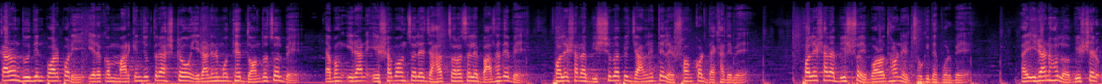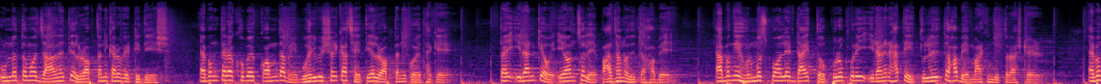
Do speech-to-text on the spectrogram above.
কারণ দুই দিন পর পরই এরকম মার্কিন যুক্তরাষ্ট্র ও ইরানের মধ্যে দ্বন্দ্ব চলবে এবং ইরান এসব অঞ্চলে জাহাজ চলাচলে বাধা দেবে, ফলে সারা বিশ্বব্যাপী জ্বালানি তেলের সংকট দেখা দেবে। ফলে সারা বিশ্বই বড় ধরনের ঝুঁকিতে পড়বে। আর ইরান হলো বিশ্বের অন্যতম জ্বালানি তেল রপ্তানিকারক একটি দেশ, এবং তারা খুবই কম দামে বহির্বিশ্বের কাছে তেল রপ্তানি করে থাকে। তাই ইরানকেও এই অঞ্চলে প্রাধান্য দিতে হবে, এবং এই হুরমুজ প্রণালীর দায়িত্ব পুরোপুরি ইরানের হাতে তুলে দিতে হবে মার্কিন যুক্তরাষ্ট্রের। এবং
